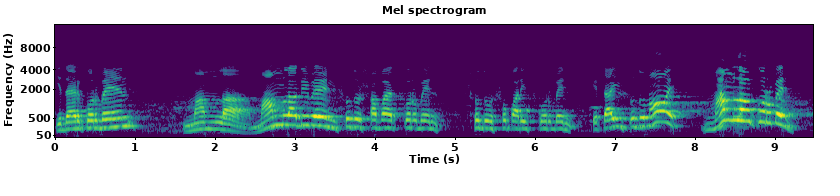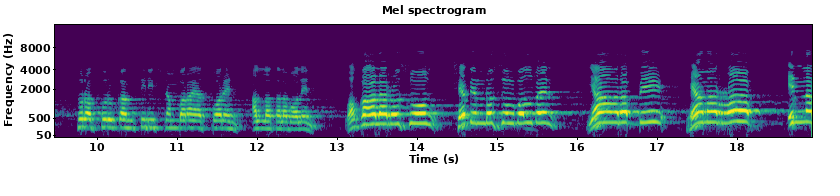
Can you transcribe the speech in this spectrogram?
কি দায়ের করবেন? মামলা। মামলা দিবেন, শুধু সাফায়াত করবেন শুধু সুপারিশ করবেন, এটাই শুধু নয়, মামলাও করবেন। সূরা ফুরকান 30 নম্বর আয়াত পড়েন, আল্লাহ তালা বলেন, ওয়াকালা রসুল, সেদিন রসুল বলবেন, ইয়া রাব্বি, হে আমার রব, ইন্না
